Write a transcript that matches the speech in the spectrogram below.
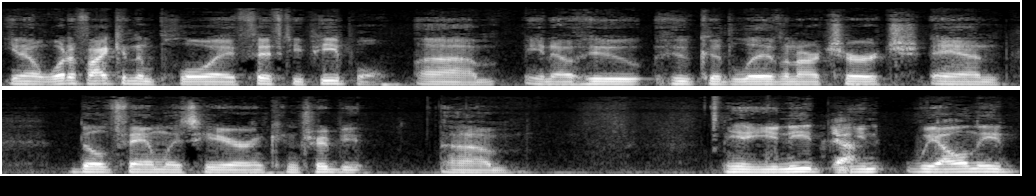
you know, what if I could employ fifty people, um, you know, who who could live in our church and build families here and contribute. Um, you, know, you need Yeah. you, we all need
